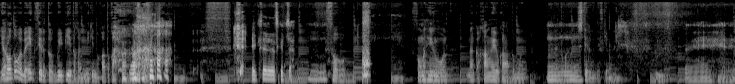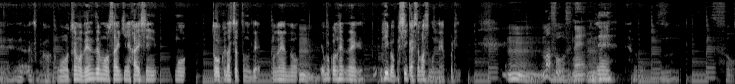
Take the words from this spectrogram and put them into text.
やろうと思えば Excel と VPA とかでもできるのかとか、エクセルで作っちゃう。うんそう。その辺をなんか考えようかなと思ったりとかねしてるんですけどね。えー、そっか。もう、でも全然もう最近配信も遠くなっちゃったので、この辺の、うん。やっぱこの辺ね、フィーバー進化してますもんね、やっぱり。うん。まあそうですね。うん、ね。うんそ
